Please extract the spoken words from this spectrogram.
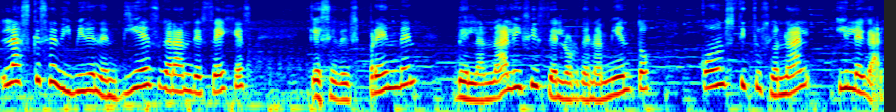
las que se dividen en 10 grandes ejes que se desprenden del análisis del ordenamiento constitucional y legal.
